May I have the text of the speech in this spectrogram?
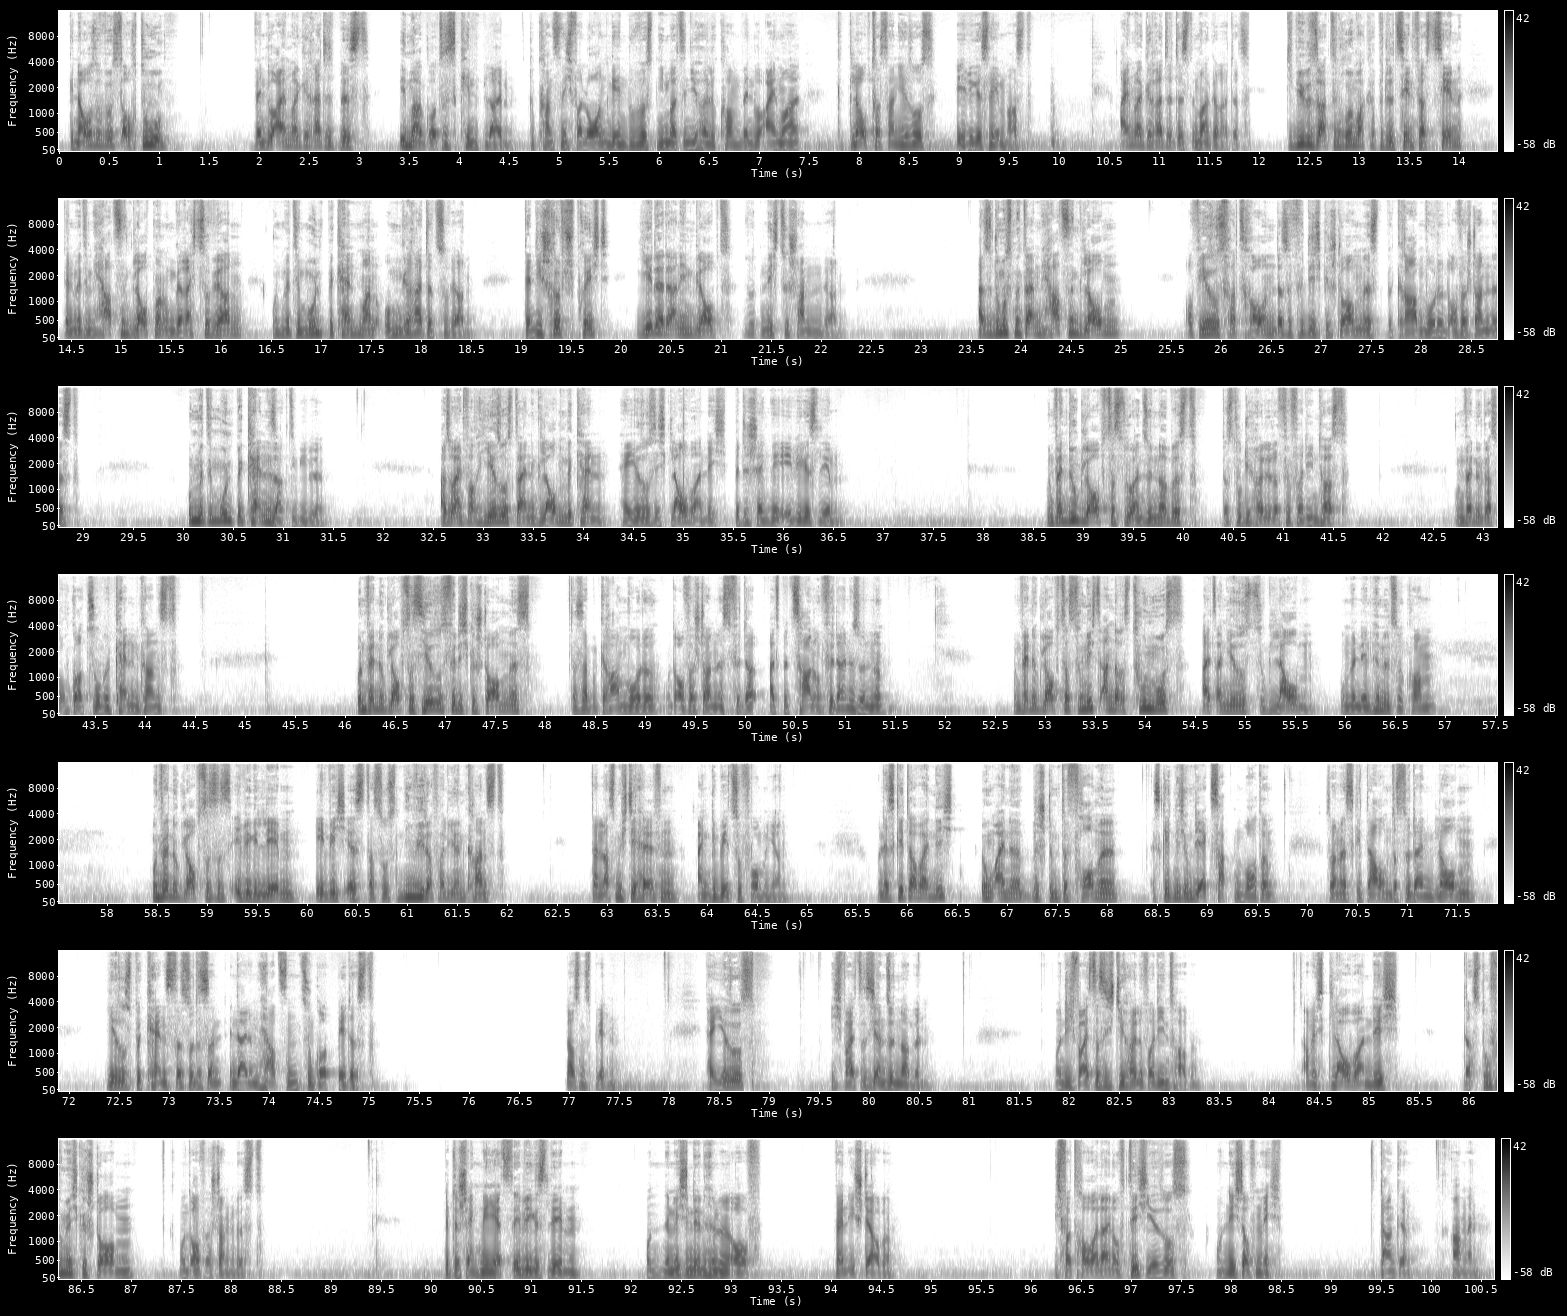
Genauso wirst auch du wenn du einmal gerettet bist, immer Gottes Kind bleiben. Du kannst nicht verloren gehen, du wirst niemals in die Hölle kommen, wenn du einmal geglaubt hast an Jesus, ewiges Leben hast. Einmal gerettet ist immer gerettet. Die Bibel sagt in Römer Kapitel 10, Vers 10, denn mit dem Herzen glaubt man, um gerecht zu werden, und mit dem Mund bekennt man, um gerettet zu werden. Denn die Schrift spricht, jeder, der an ihn glaubt, wird nicht zu Schanden werden. Also du musst mit deinem Herzen glauben, auf Jesus vertrauen, dass er für dich gestorben ist, begraben wurde und auferstanden ist. Und mit dem Mund bekennen, sagt die Bibel. Also einfach Jesus deinen Glauben bekennen. Herr Jesus, ich glaube an dich. Bitte schenk mir ewiges Leben. Und wenn du glaubst, dass du ein Sünder bist, dass du die Hölle dafür verdient hast, und wenn du das auch Gott so bekennen kannst, und wenn du glaubst, dass Jesus für dich gestorben ist, dass er begraben wurde und auferstanden ist für, als Bezahlung für deine Sünde, und wenn du glaubst, dass du nichts anderes tun musst, als an Jesus zu glauben, um in den Himmel zu kommen, und wenn du glaubst, dass das ewige Leben ewig ist, dass du es nie wieder verlieren kannst, dann lass mich dir helfen, ein Gebet zu formulieren. Und es geht dabei nicht um eine bestimmte Formel, es geht nicht um die exakten Worte, sondern es geht darum, dass du deinen Glauben Jesus bekennst, dass du das in deinem Herzen zu Gott betest. Lass uns beten. Herr Jesus, ich weiß, dass ich ein Sünder bin. Und ich weiß, dass ich die Hölle verdient habe. Aber ich glaube an dich, dass du für mich gestorben und auferstanden bist. Bitte schenk mir jetzt ewiges Leben und nimm mich in den Himmel auf, wenn ich sterbe. Ich vertraue allein auf dich, Jesus, und nicht auf mich. Danke. Amen.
